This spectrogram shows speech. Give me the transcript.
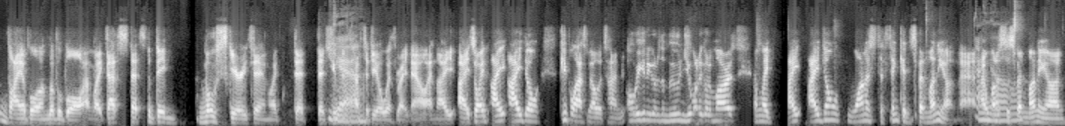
viable and livable. And like that's that's the big most scary thing like that that humans Yeah. have to deal with right now. And i i so I, I i don't people ask me all the time oh are we going to go to the moon? Do you want to go to mars? And like i i don't want us to think and spend money on that. I i, want us to spend money on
